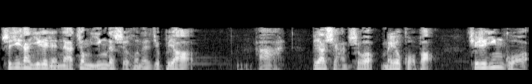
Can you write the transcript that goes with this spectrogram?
实际上，一个人呢种因的时候呢，就不要啊，不要想说没有果报。其实因果，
